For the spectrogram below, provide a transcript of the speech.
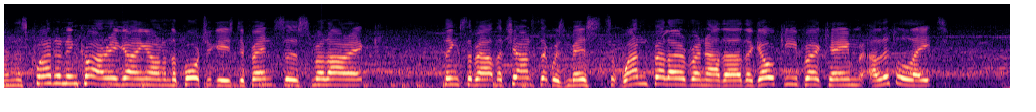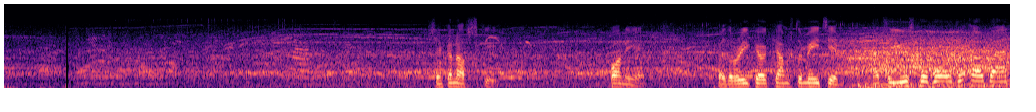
And there's quite an inquiry going on in the Portuguese defence as Smolarek thinks about the chance that was missed. One fell over another. The goalkeeper came a little late. Dziekanowski. Boniek. Frederico comes to meet him. That's a useful ball to Urban.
